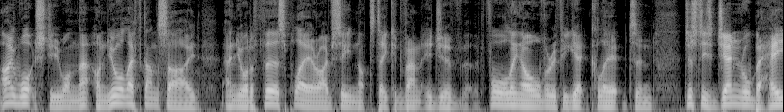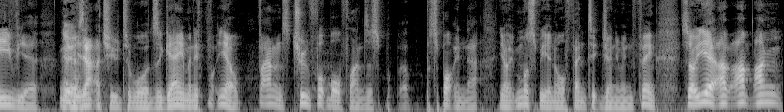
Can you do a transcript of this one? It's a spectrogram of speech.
"I watched you on that on your left hand side." And you're the first player I've seen not to take advantage of falling over if you get clipped, and just his general behaviour and Yeah. his attitude towards the game. And if you know fans, true football fans, are uh, spotting that, you know, it must be an authentic, genuine thing. So yeah, I, I'm, I'm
